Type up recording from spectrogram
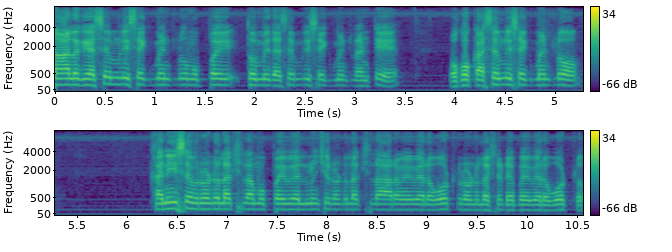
నాలుగు అసెంబ్లీ సెగ్మెంట్లు ముప్పై తొమ్మిది అసెంబ్లీ సెగ్మెంట్లు అంటే ఒక్కొక్క అసెంబ్లీ సెగ్మెంట్లో కనీసం రెండు లక్షల ముప్పై వేల నుంచి రెండు లక్షల అరవై వేల ఓట్లు రెండు లక్షల డెబ్బై వేల ఓట్లు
